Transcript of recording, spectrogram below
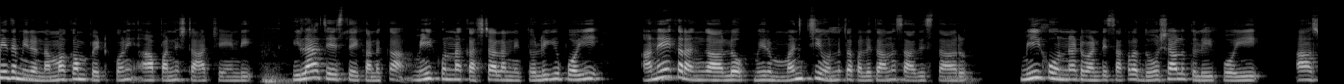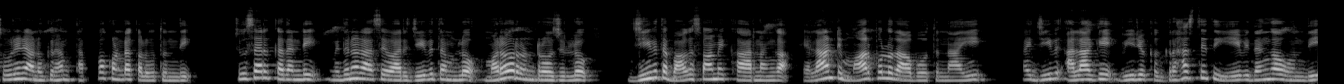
మీద మీరు నమ్మకం పెట్టుకొని ఆ పని స్టార్ట్ చేయండి. ఇలా చేస్తే కనుక మీకున్న కష్టాలన్నీ తొలగిపోయి అనేక రంగాల్లో మీరు మంచి ఉన్నత ఫలితాలను సాధిస్తారు. మీకు ఉన్నటువంటి సకల దోషాలు తొలగిపోయి ఆ సూర్యుని అనుగ్రహం తప్పకుండా కలుగుతుంది. చూశారు కదండి మిథున రాశి వారి జీవితంలో మరో రెండు రోజుల్లో జీవిత భాగస్వామి కారణంగా ఎలాంటి మార్పులు రాబోతున్నాయి? జీవి అలాగే వీరి యొక్క గ్రహస్థితి ఏ విధంగా ఉంది?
